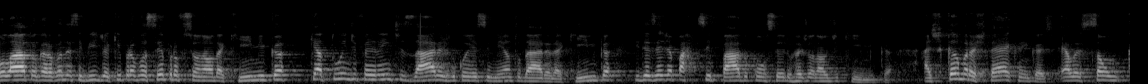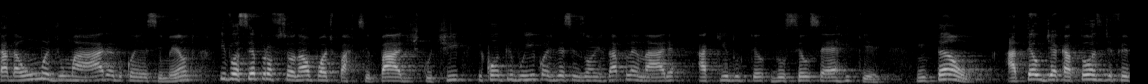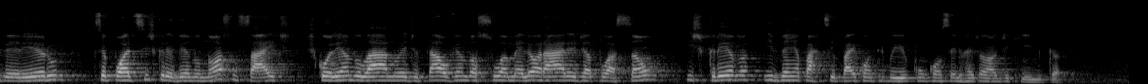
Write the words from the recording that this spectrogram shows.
Olá, estou gravando esse vídeo aqui para você, profissional da Química, que atua em diferentes áreas do conhecimento da área da Química e deseja participar do Conselho Regional de Química. As câmaras técnicas, elas são cada uma de uma área do conhecimento e você, profissional, pode participar, discutir e contribuir com as decisões da plenária aqui do, teu, do seu CRQ. Então, até o dia 14 de fevereiro, você pode se inscrever no nosso site, escolhendo lá no edital, vendo a sua melhor área de atuação escreva e venha participar e contribuir com o Conselho Regional de Química.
